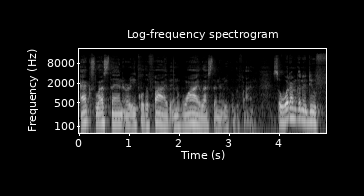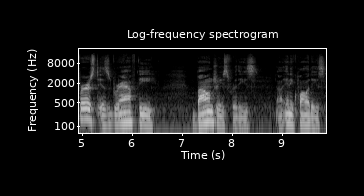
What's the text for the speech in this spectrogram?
x less than or equal to 5, and y less than or equal to 5. So what I'm going to do first is graph the boundaries for these uh, inequalities.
